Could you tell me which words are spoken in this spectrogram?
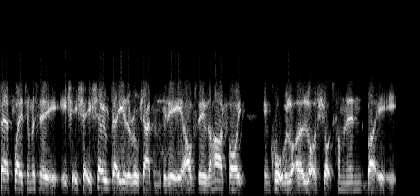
fair play to him. Listen, he, he, he showed that he is a real champion because he, obviously it was a hard fight. Getting caught with a lot, a lot of shots coming in, but he,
